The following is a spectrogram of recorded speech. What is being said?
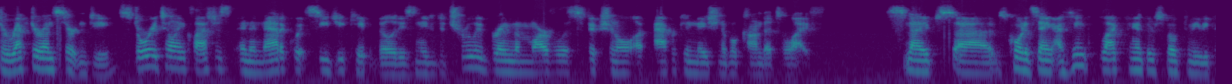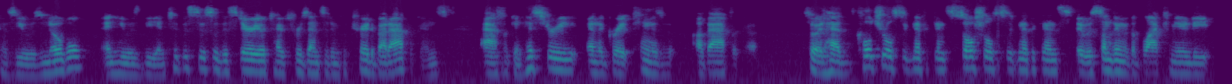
director uncertainty, storytelling clashes, and inadequate CG capabilities needed to truly bring the marvelous fictional African nation of Wakanda to life. Snipes uh, was quoted saying, I think Black Panther spoke to me because he was noble and he was the antithesis of the stereotypes presented and portrayed about Africans, African history, and the great kings of Africa. So it had cultural significance, social significance. It was something that the black community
